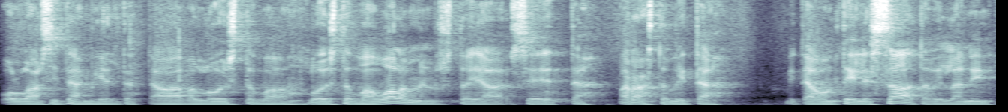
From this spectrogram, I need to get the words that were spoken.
ollaan sitä mieltä, että tämä on aivan loistavaa, loistavaa valmennusta ja se, että parasta mitä, mitä on teille saatavilla, niin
